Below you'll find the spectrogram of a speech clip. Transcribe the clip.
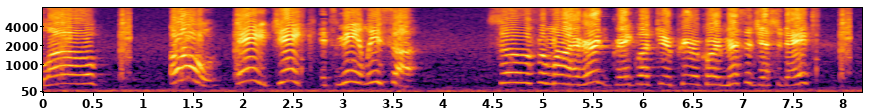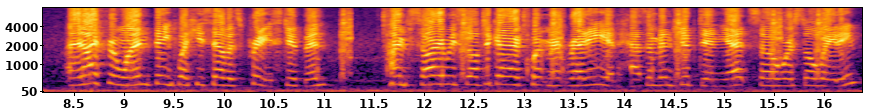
Hello? Oh, hey, Jake, it's me, Lisa. So, from what I heard, Greg left you a pre-recorded message yesterday, and I, for one, think what he said was pretty stupid. I'm sorry we still have to get our equipment ready. It hasn't been shipped in yet, so we're still waiting.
